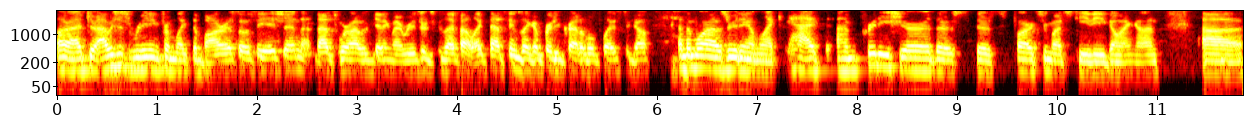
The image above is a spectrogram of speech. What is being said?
are accurate. I was just reading from like the Bar Association. That's where I was getting my research because I felt like that seems like a pretty credible place to go. And the more I was reading, I'm like, yeah, I, am pretty sure there's there's far too much TV going on. Uh,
